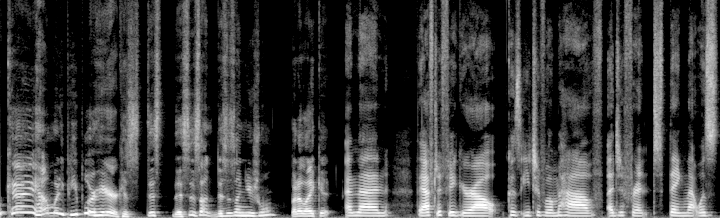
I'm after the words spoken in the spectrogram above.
"Okay, how many people are here? Because this this is un- this is unusual, but I like it." And then they have to figure out because each of them have a different thing that was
